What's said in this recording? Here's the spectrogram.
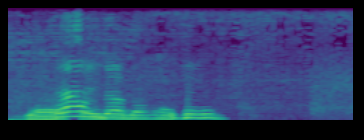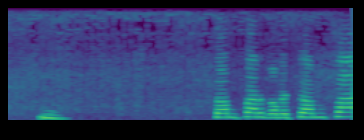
যা হ্যাঁ, চাই দাও, দাও। দাও, চম্পার ঘরে চম্পা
